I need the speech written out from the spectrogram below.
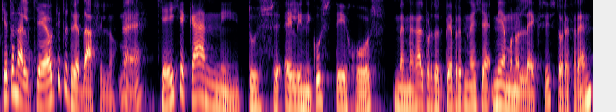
και τον Αλκαίο και τον Τριαντάφυλλο. ναι. Και είχε κάνει τους ελληνικούς στίχους με μεγάλη πρωτοτυπία πρέπει να είχε μία μόνο λέξη στο ρεφρέν.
